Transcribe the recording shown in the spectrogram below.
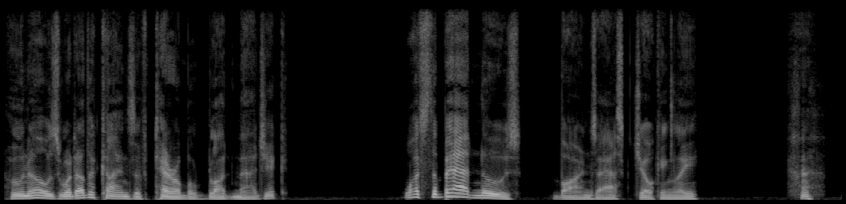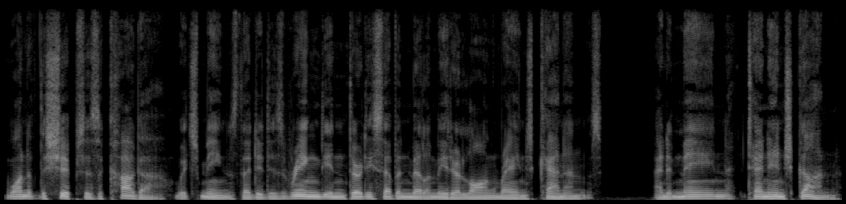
who knows what other kinds of terrible blood magic. What's the bad news? Barnes asked jokingly. One of the ships is a Kaga, which means that it is ringed in 37 millimeter long range cannons and a main 10 inch gun.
